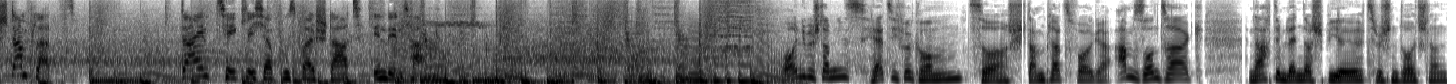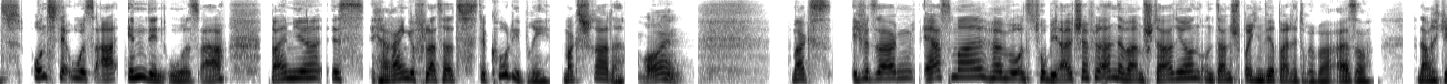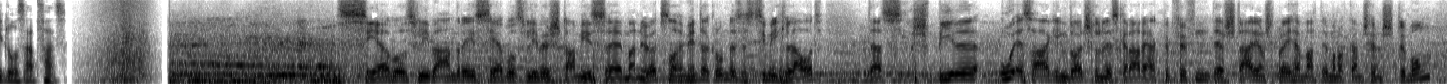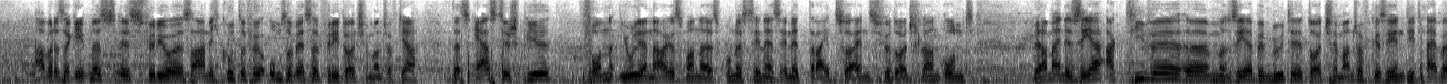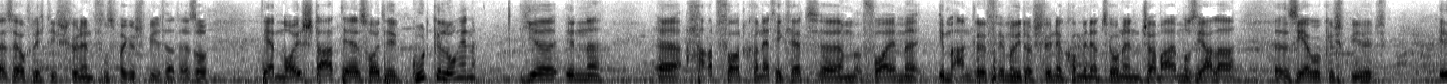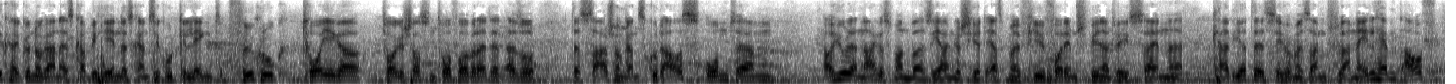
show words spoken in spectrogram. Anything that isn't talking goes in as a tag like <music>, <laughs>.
Stammplatz. Dein täglicher Fußballstart in den Tag. Moin, liebe Stammis, herzlich willkommen zur Stammplatzfolge am Sonntag nach dem Länderspiel zwischen Deutschland und der USA in den USA. Bei mir ist hereingeflattert der Kolibri, Max Schrader. Moin. Max, ich würde sagen, erstmal hören wir uns Tobi Altscheffel an, der war im Stadion, und dann sprechen wir beide drüber. Also, Nachricht geht los, Abfahrt. Servus, lieber André, Servus, liebe Stammis. Äh, man hört es noch im Hintergrund, es ist ziemlich laut. Das Spiel USA gegen Deutschland ist gerade abgepfiffen. Der Stadionsprecher macht immer noch ganz schön Stimmung. Aber das Ergebnis ist für die USA nicht gut dafür, umso besser für die deutsche Mannschaft. Ja, das erste Spiel von Julian Nagelsmann als Bundestrainer. Es endet 3 zu 1 für Deutschland und wir haben eine sehr aktive, ähm, sehr bemühte deutsche Mannschaft gesehen, die teilweise auch richtig schönen Fußball gespielt hat. Also der Neustart, der ist heute gut gelungen. Hier in äh, Hartford, Connecticut. Ähm, vor allem im Angriff immer wieder schöne Kombinationen. Jamal Musiala äh, sehr gut gespielt. Ilkay Gündogan als Kapitän das Ganze gut gelenkt. Füllkrug, Torjäger, Tor geschossen, Tor vorbereitet. Also das sah schon ganz gut aus. Und ähm, auch Julian Nagelsmann war sehr engagiert. Erstmal fiel vor dem Spiel natürlich sein äh, kariertes, ich würde mal sagen, Flanellhemd auf.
